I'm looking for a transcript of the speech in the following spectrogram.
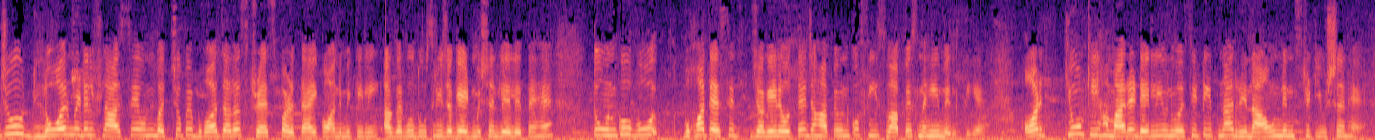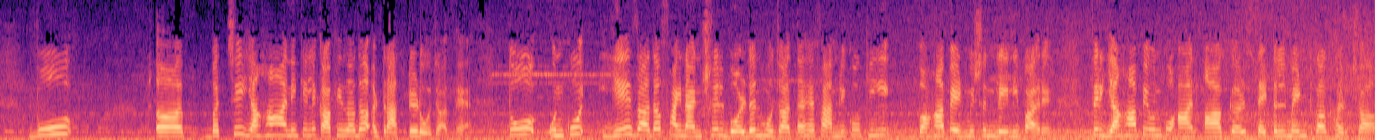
जो लोअर मिडिल क्लास है, उन बच्चों पे बहुत ज़्यादा स्ट्रेस पड़ता है इकोनॉमिकली अगर वो दूसरी जगह एडमिशन ले लेते हैं तो उनको वो बहुत ऐसे जगह होते हैं जहाँ पे उनको फ़ीस वापस नहीं मिलती है। और क्योंकि हमारे दिल्ली यूनिवर्सिटी इतना रिनाउंड इंस्टीट्यूशन है, वो बच्चे यहाँ आने के लिए काफ़ी ज़्यादा अट्रैक्टेड हो जाते हैं। तो उनको ये ज़्यादा फाइनेंशियल बर्डन हो जाता है फैमिली को कि वहाँ पे एडमिशन ले नहीं पा रहे। फिर यहाँ पे उनको आ, आकर सेटलमेंट का खर्चा।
